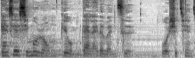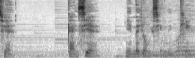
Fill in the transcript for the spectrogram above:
感谢席慕容给我们带来的文字，我是倩倩，感谢您的用心聆听。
